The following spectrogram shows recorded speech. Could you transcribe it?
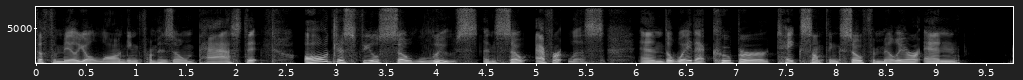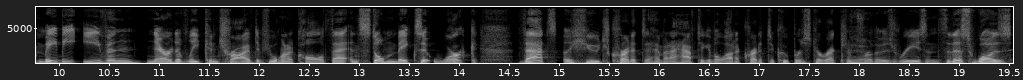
the familial longing from his own past. It all just feels so loose and so effortless. And the way that Cooper takes something so familiar and maybe even narratively contrived, if you want to call it that, and still makes it work, that's a huge credit to him. And I have to give a lot of credit to Cooper's direction for those reasons. This was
